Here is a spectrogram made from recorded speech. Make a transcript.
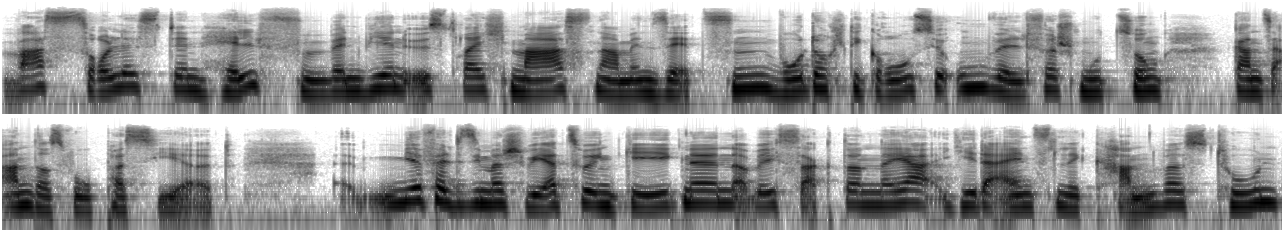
was soll es denn helfen, wenn wir in Österreich Maßnahmen setzen, wo doch die große Umweltverschmutzung ganz anderswo passiert? Mir fällt es immer schwer zu entgegnen, aber ich sage dann, naja, jeder Einzelne kann was tun.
